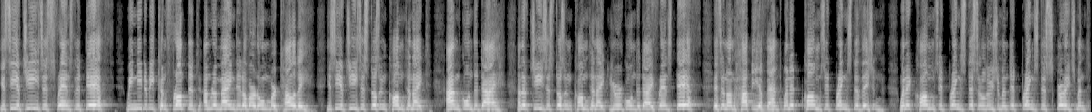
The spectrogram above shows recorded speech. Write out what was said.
You see, if Jesus, friends, the death, we need to be confronted and reminded of our own mortality. You see, if Jesus doesn't come tonight, I'm going to die. And if Jesus doesn't come tonight, you're going to die. Friends, death is an unhappy event. When it comes, it brings division. When it comes, it brings disillusionment. It brings discouragement.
